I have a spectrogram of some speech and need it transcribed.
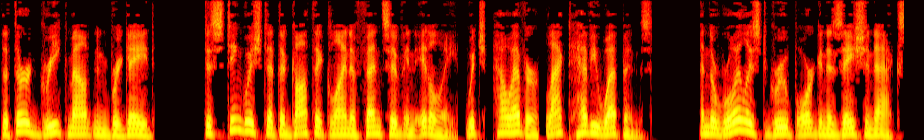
the 3rd Greek Mountain Brigade—distinguished at the Gothic Line offensive in Italy, which, however, lacked heavy weapons—and the Royalist group Organisation X,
